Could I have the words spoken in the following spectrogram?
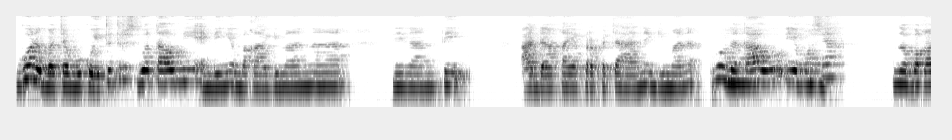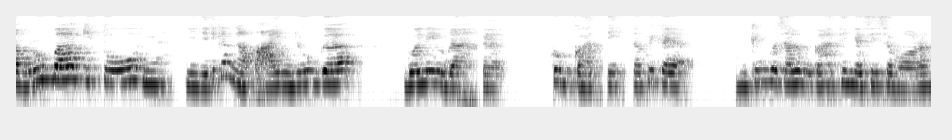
Gue udah baca buku itu terus gue tahu nih endingnya bakal gimana nih nanti ada kayak perpecahannya gimana? Gue udah Hmm. tahu. Ya maksudnya nggak bakal berubah gitu. Iya. ya jadi kan ngapain juga? Gue nih udah kayak gue buka hati. Tapi kayak mungkin gue selalu buka hati gak sih sama orang?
